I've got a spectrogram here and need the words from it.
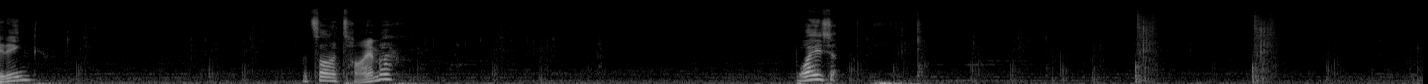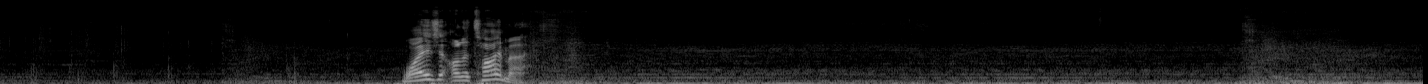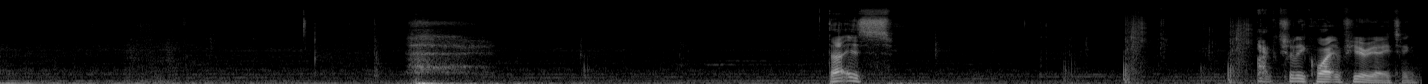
Kidding? That's on a timer? Why is. Why is it on a timer? That is actually quite infuriating.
